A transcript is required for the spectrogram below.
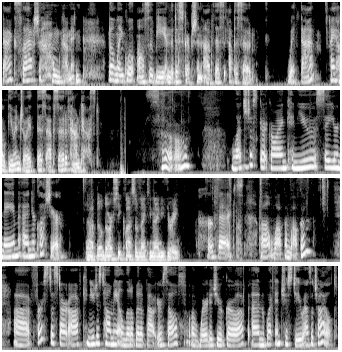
backslash homecoming. The link will also be in the description of this episode. With that, I hope you enjoyed this episode of Houndcast. So, let's just get going. Can you say your name and your class year? Uh, Bill Darcy, class of 1993. Perfect. Well, welcome, welcome. Uh, first, to start off, can you just tell me a little bit about yourself? Uh, where did you grow up and what interested you as a child?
